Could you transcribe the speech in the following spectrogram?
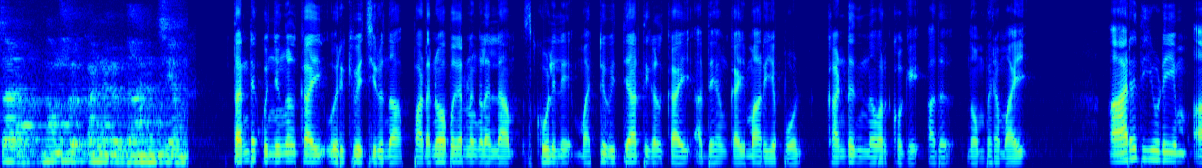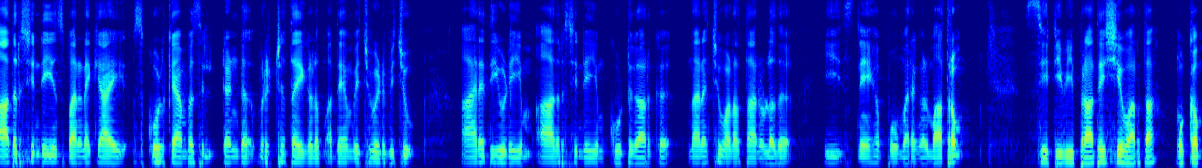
സാർ നമുക്ക് കണ്ണുകൾ ദാനം ചെയ്യാം. തന്റെ കുഞ്ഞുങ്ങൾക്കായി ഒരുക്കി വെച്ചിരുന്ന പഠനോപകരണങ്ങളെല്ലാം സ്കൂളിലെ മറ്റു വിദ്യാർത്ഥികൾക്കായി അദ്ദേഹം കൈമാറിയപ്പോൾ കണ്ടു നിന്നവർക്കൊക്കെ അത് നൊമ്പരമായി. ആരതിയുടെയും ആദർശിന്റെയും സ്മരണയ്ക്കായി സ്കൂൾ ക്യാമ്പസിൽ രണ്ട് വൃക്ഷത്തൈകളും അദ്ദേഹം വെച്ചുപിടിപ്പിച്ചു ആരതിയുടെയും ആദർശിന്റെയും കൂട്ടുകാർക്ക് നനച്ചു വളർത്താനുള്ളത് ഈ സ്നേഹപ്പൂമരങ്ങൾ മാത്രം. സി ടി വി പ്രാദേശിക വാർത്ത മുക്കം.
